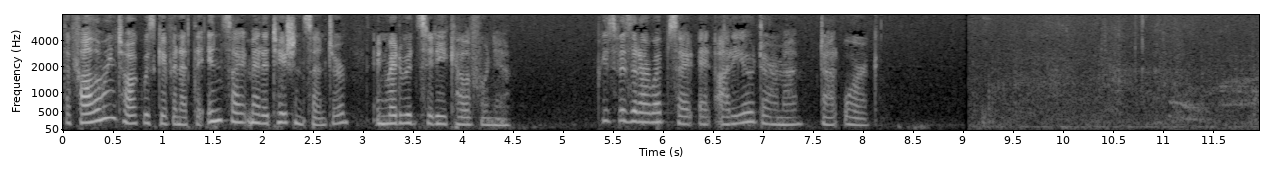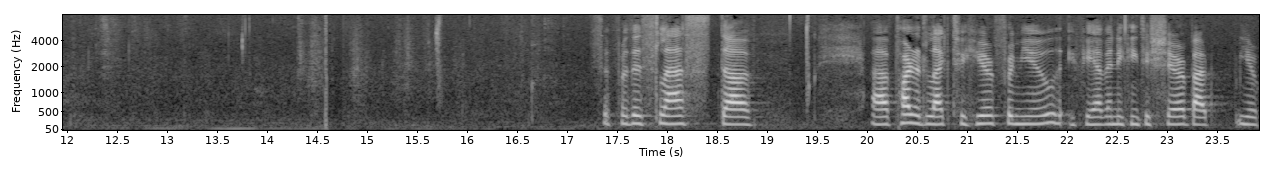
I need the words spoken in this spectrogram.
The following talk was given at the Insight Meditation Center in Redwood City, California. Please visit our website at audiodharma.org. So, for this last uh, uh, part, I'd like to hear from you if you have anything to share about your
